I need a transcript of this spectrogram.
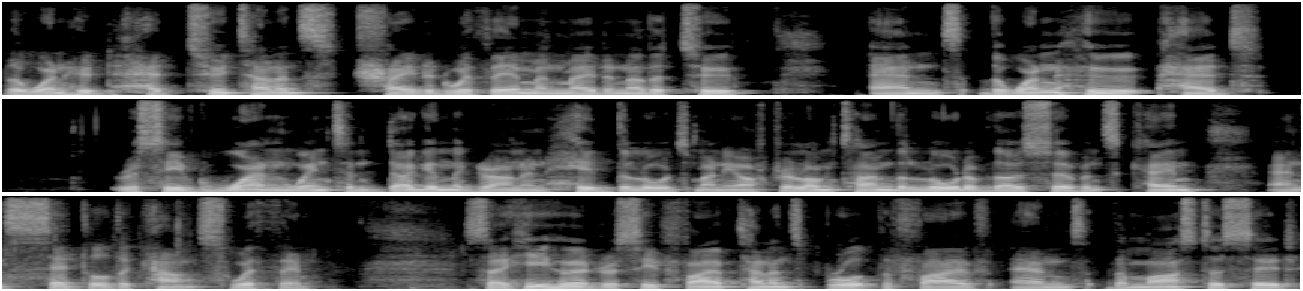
The one who had two talents traded with them and made another two. And the one who had received one went and dug in the ground and hid the Lord's money. After a long time, the Lord of those servants came and settled accounts with them. So he who had received five talents brought the five, and the master said,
